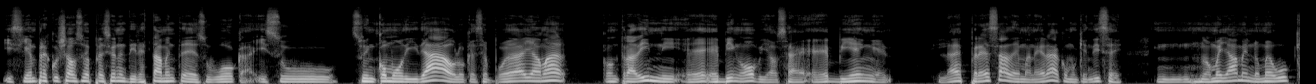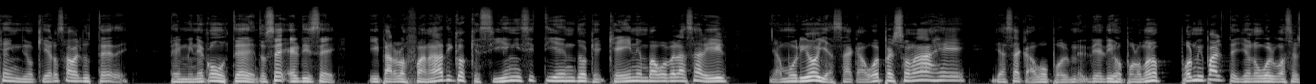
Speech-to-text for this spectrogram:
Y siempre he escuchado sus expresiones directamente de su boca. Y su, su incomodidad o lo que se pueda llamar contra Disney es, es bien obvia. O sea, es bien. La expresa de manera como quien dice: "Mm, No me llamen, no me busquen, no quiero saber de ustedes. Terminé con ustedes. Entonces él dice: Y para los fanáticos que siguen insistiendo que Kanan va a volver a salir, ya murió, ya se acabó el personaje, ya se acabó. Por, él dijo: Por lo menos por mi parte, yo no vuelvo a ser.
